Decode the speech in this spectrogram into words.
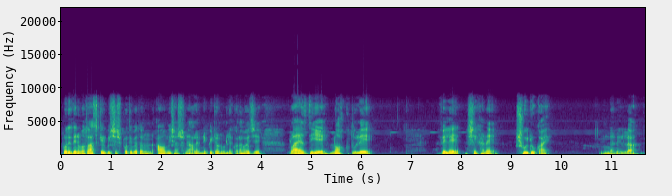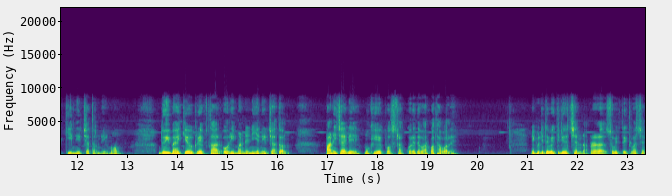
প্রতিদিনের মতো আজকের বিশেষ প্রতিবেদন, আওয়ামী শাসনে আলেম নিপীড়ন, উল্লেখ করা হয়েছে। প্লায়াস দিয়ে নখ তুলে ফেলে, সেখানে সুই ঢুকায়। ইন্নানিল্লাহ কি নির্যাতন, নির্মম। দুই ভাইকেও গ্রেফতার ও রিমান্ডে নিয়ে নির্যাতন। পানি চাইলে মুখে প্রস্রাব করে দেওয়ার কথা বলে। নিপীড়িত ব্যক্তিটি হচ্ছেন, আপনারা ছবিতে দেখতে পাচ্ছেন,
